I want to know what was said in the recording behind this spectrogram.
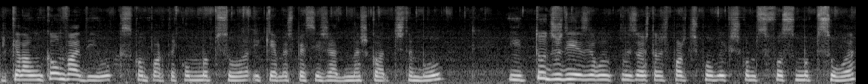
porque ele é um cão vadio que se comporta como uma pessoa e que é uma espécie já de mascote de Istambul. E todos os dias ele utiliza os transportes públicos como se fosse uma pessoa.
